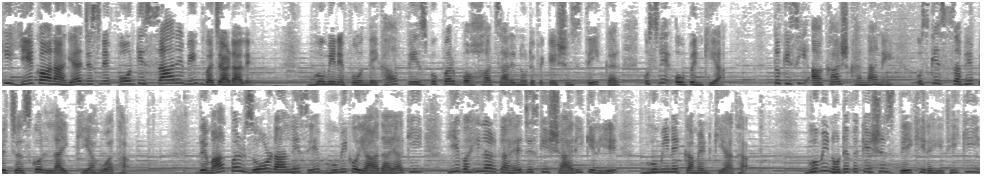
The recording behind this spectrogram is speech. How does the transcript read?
कि ये कौन आ गया जिसने फ़ोन के सारे बीप बजा डाले। भूमि ने फ़ोन देखा फेसबुक पर बहुत सारे नोटिफिकेशंस देखकर उसने ओपन किया। तो किसी आकाश खन्ना ने उसके सभी पिक्चर्स को लाइक किया हुआ था। दिमाग पर ज़ोर डालने से भूमि को याद आया कि ये वही लड़का है जिसकी शायरी के लिए भूमि ने कमेंट किया था। भूमि नोटिफिकेशंस देख ही रही थी कि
